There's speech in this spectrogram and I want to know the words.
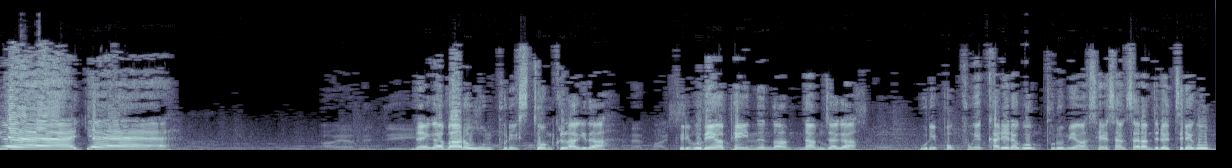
예 예. 내가 바로 울프릭 스톰 클락이다. 그리고 내 옆에 있는 남, 남자가 우리 폭풍의 칼이라고 부르며 세상 사람들을 드래곤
